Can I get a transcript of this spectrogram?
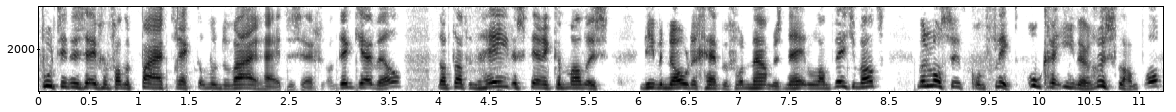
Poetin eens even van het paard trekt om hem de waarheid te zeggen. Denk jij wel dat dat een hele sterke man is die we nodig hebben voor namens Nederland? Weet je wat? We lossen het conflict Oekraïne-Rusland op.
